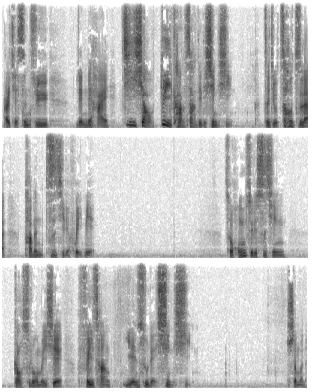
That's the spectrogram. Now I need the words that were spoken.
而且甚至于人类还讥笑、对抗上帝的信息。这就招致了他们自己的毁灭。从洪水的事情告诉了我们一些非常严肃的信息。什么呢？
